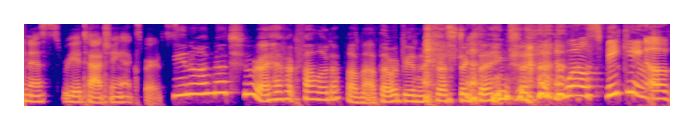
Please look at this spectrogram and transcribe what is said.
penis reattaching experts. You know, I'm not sure. I haven't followed up on that. That would be an interesting thing to. well, speaking of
